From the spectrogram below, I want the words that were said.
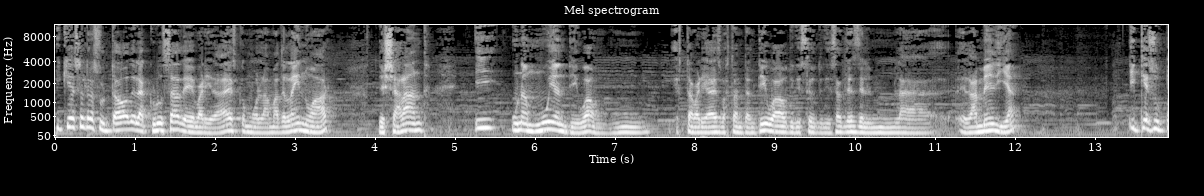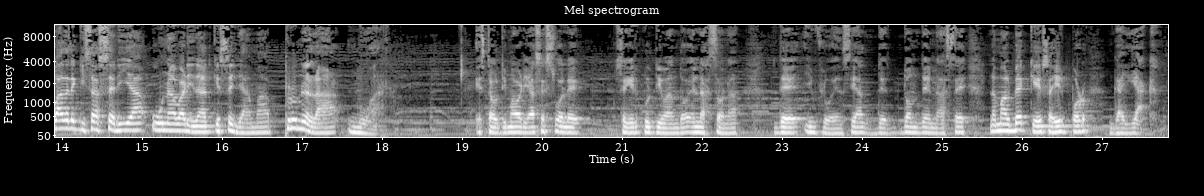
y que es el resultado de la cruza de variedades como la Madeleine Noir de Charente y una muy antigua, esta variedad es bastante antigua, se utiliza desde la Edad Media, y que su padre quizás sería una variedad que se llama Prunellar Noir. Esta última variedad se suele seguir cultivando en la zona de influencia de donde nace la Malbec, que es a ir por Gaillac.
